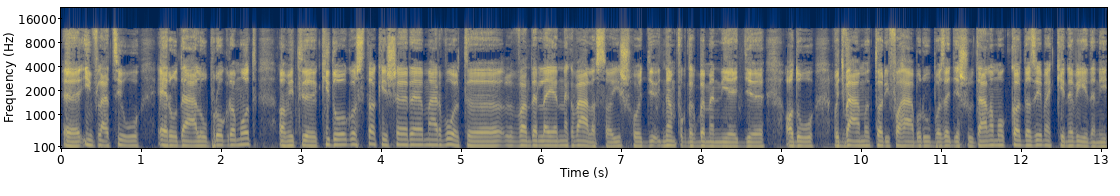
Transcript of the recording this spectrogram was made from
e, infláció erodáló programot, amit e, kidolgoztak, és erre már volt e, Van der Leyennek válasza is, hogy nem fognak bemenni egy adó vagy vám tarifa háborúba az Egyesült Államokkal, de azért meg kéne védeni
